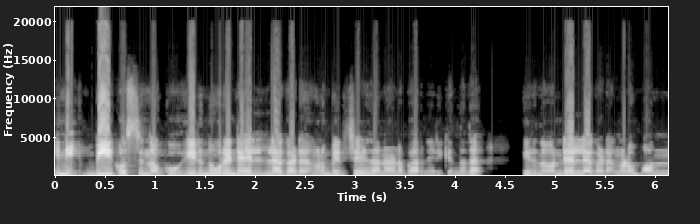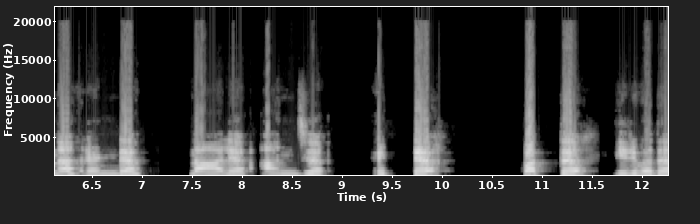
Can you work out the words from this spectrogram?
ഇനി ബി ക്വസ്റ്റ്യൻ നോക്കൂ. ഇരുന്നൂറിന്റെ എല്ലാ ഘടകങ്ങളും പിരിച്ചെഴുതാനാണ് പറഞ്ഞിരിക്കുന്നത്. ഇരുന്നൂറിന്റെ എല്ലാ ഘടകങ്ങളും ഒന്ന് രണ്ട് നാല് അഞ്ച് എട്ട് പത്ത് ഇരുപത്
